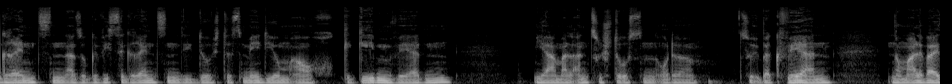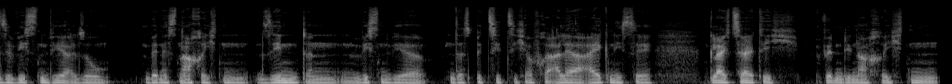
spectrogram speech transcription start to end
Grenzen, also gewisse Grenzen, die durch das Medium auch gegeben werden, ja mal anzustoßen oder zu überqueren. Normalerweise wissen wir also, wenn es Nachrichten sind, dann wissen wir, das bezieht sich auf reale Ereignisse. Gleichzeitig werden die Nachrichten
